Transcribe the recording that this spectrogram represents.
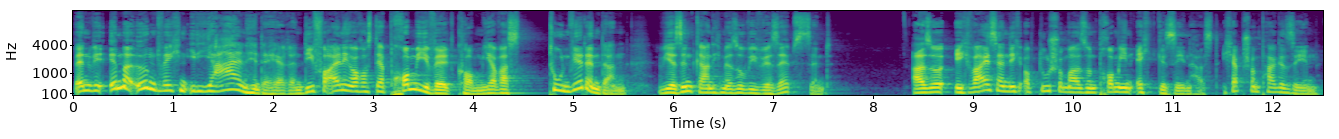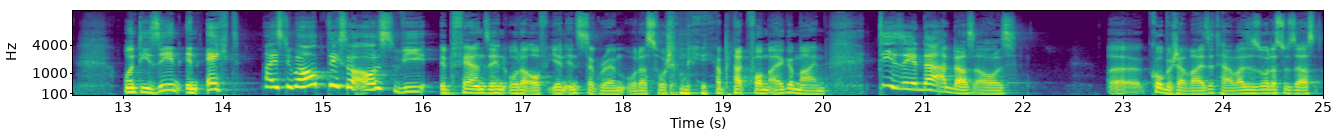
wenn wir immer irgendwelchen Idealen hinterherrennen, die vor allen Dingen auch aus der Promi-Welt kommen, ja, was tun wir denn dann? Wir sind gar nicht mehr so, wie wir selbst sind. Also ich weiß ja nicht, ob du schon mal so ein Promi in echt gesehen hast. Ich habe schon ein paar gesehen. Und die sehen in echt meist überhaupt nicht so aus wie im Fernsehen oder auf ihren Instagram oder Social Media Plattformen allgemein. Die sehen da anders aus. Äh, komischerweise teilweise so, dass du sagst,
